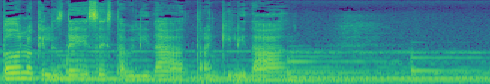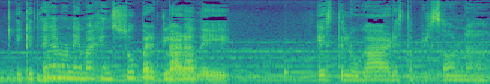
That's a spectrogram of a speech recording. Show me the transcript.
todo lo que les dé esa estabilidad, tranquilidad y que tengan una imagen súper clara de este lugar, esta persona,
